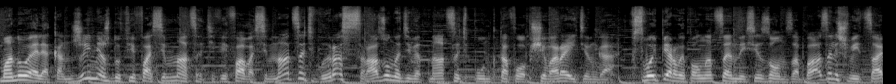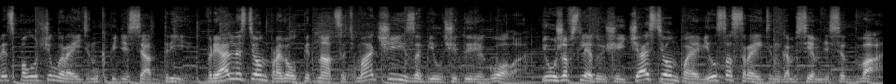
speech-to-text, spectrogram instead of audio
Мануэля Канджи между FIFA 17 и FIFA 18 вырос сразу на 19 пунктов общего рейтинга. В свой первый полноценный сезон за Базель швейцарец получил рейтинг 53. В реальности он провел 15 матчей и забил 4 гола. И уже в следующей части он появился с рейтингом 72.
